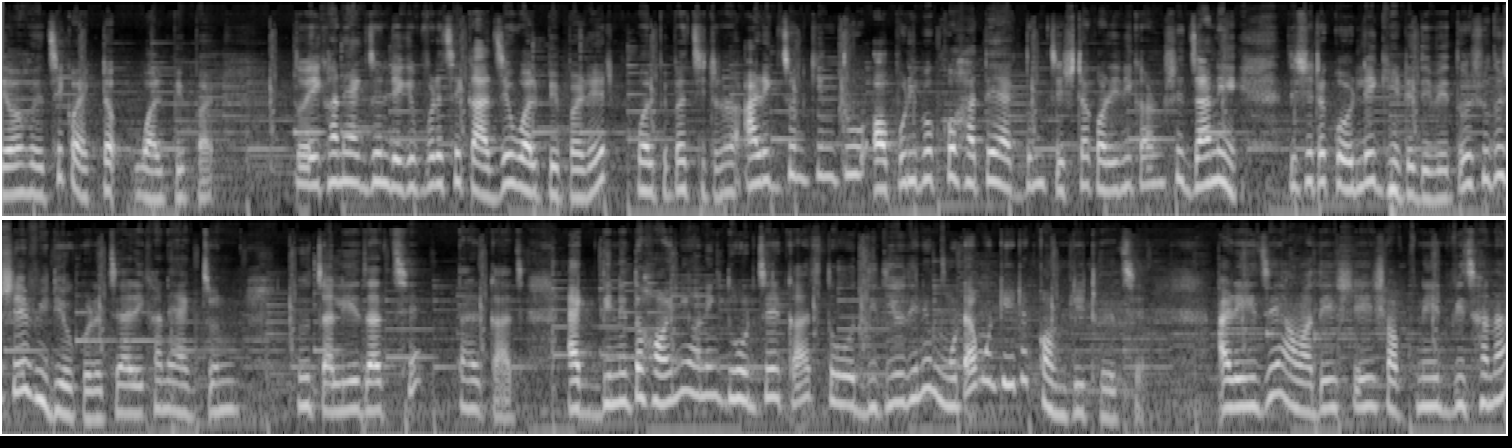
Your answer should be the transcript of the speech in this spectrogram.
দেওয়া হয়েছে কয়েকটা ওয়ালপেপার তো এখানে একজন লেগে পড়েছে কাজে ওয়ালপেপারের ওয়ালপেপার চিটানোর আরেকজন কিন্তু অপরিপক্ক হাতে একদম চেষ্টা করেনি, কারণ সে জানে যে সেটা করলে ঘেঁটে দেবে। তো শুধু সে ভিডিও করেছে, আর এখানে একজন চালিয়ে যাচ্ছে তার কাজ। একদিনে তো হয়নি অনেক ধৈর্যের কাজ, তো দ্বিতীয় দিনে মোটামুটি এটা কমপ্লিট হয়েছে। আর এই যে আমাদের সেই স্বপ্নের বিছানা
